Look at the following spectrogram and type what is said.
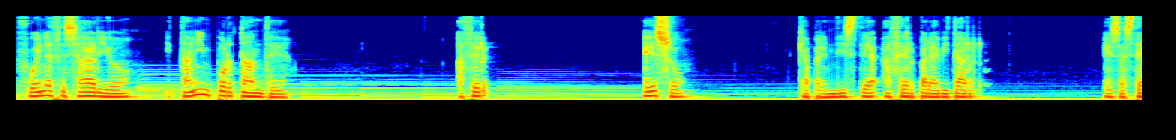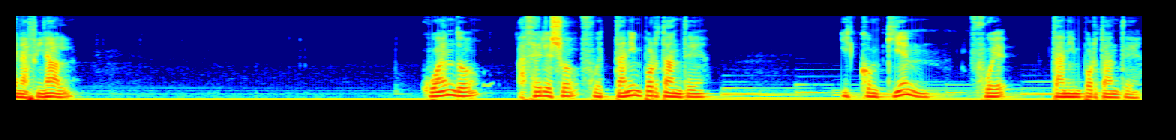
fue necesario y tan importante hacer eso que aprendiste a hacer para evitar esa escena final. ¿Cuándo hacer eso fue tan importante y con quién fue tan importante.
